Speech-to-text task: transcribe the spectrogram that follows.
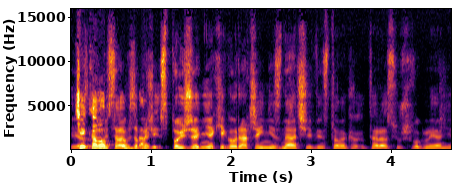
Ja Ciekawostką, tak. spojrzenie, jakiego raczej nie znacie, więc teraz już w ogóle ja nie,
